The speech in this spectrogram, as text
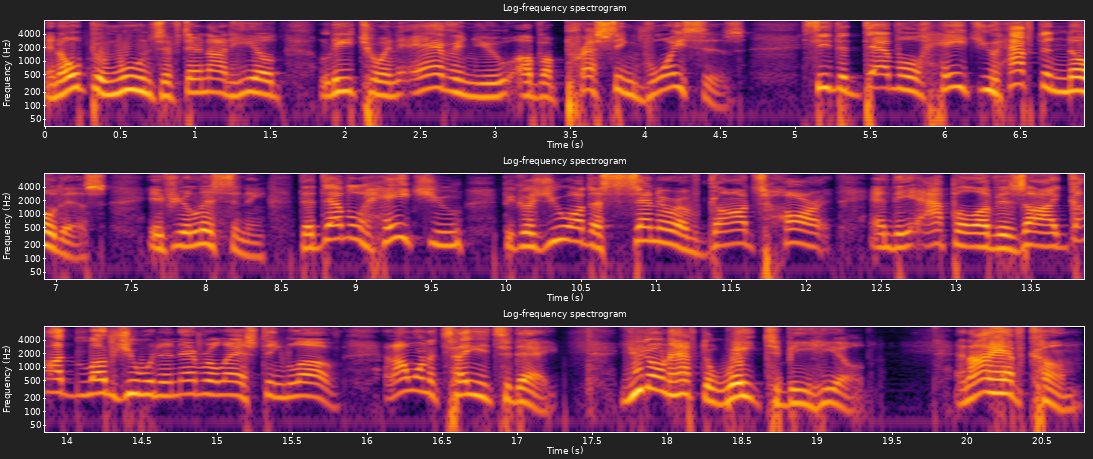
And open wounds, if they're not healed, lead to an avenue of oppressing voices. See, the devil hates you. have to know this if you're listening. The devil hates you because you are the center of God's heart and the apple of his eye. God loves you with an everlasting love. And I want to tell you today, you don't have to wait to be healed. And I have come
